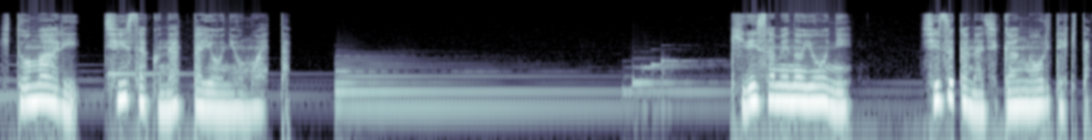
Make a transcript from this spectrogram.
一回り小さくなったように思えた。霧雨のように静かな時間が降りてきた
